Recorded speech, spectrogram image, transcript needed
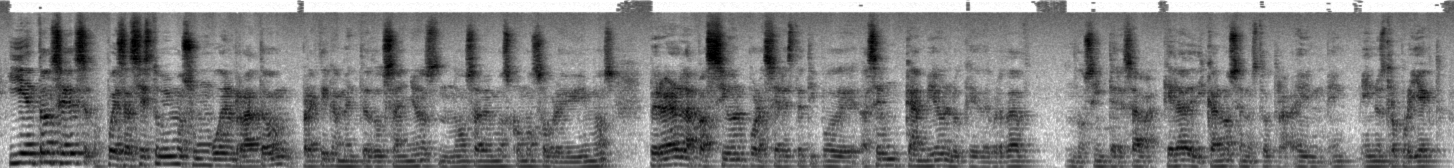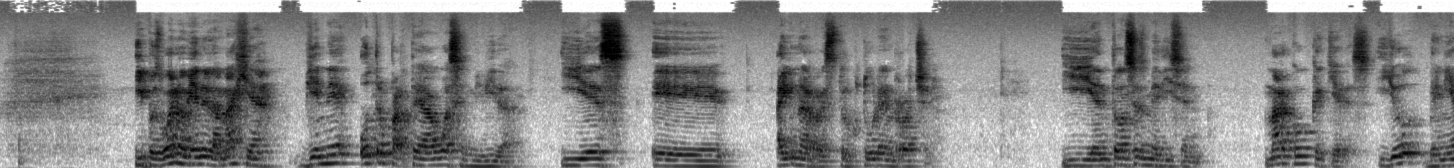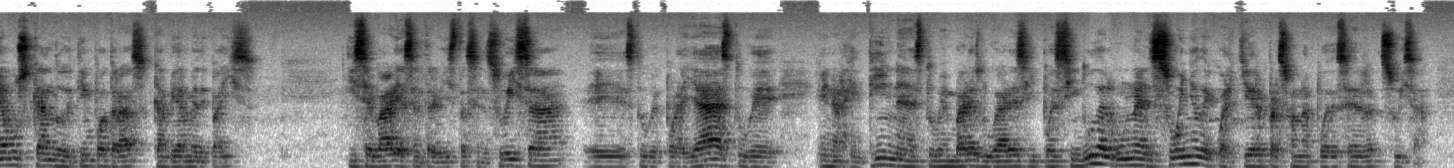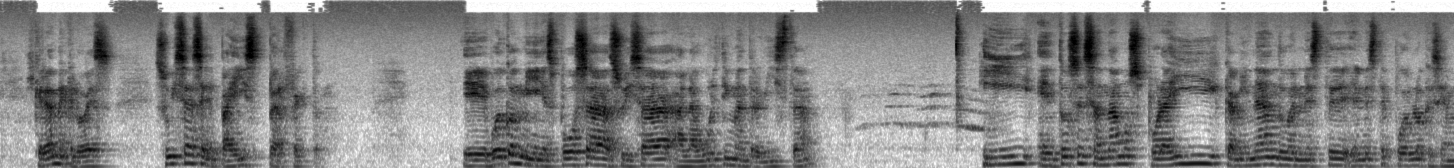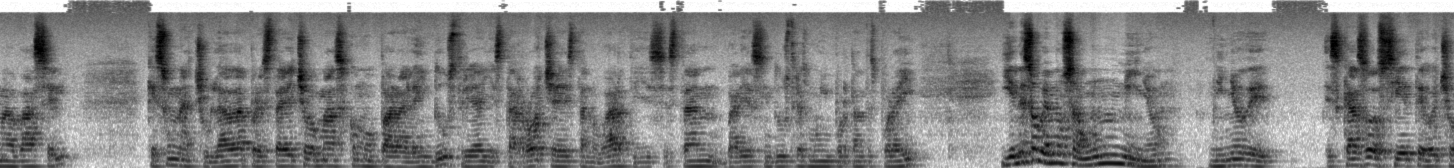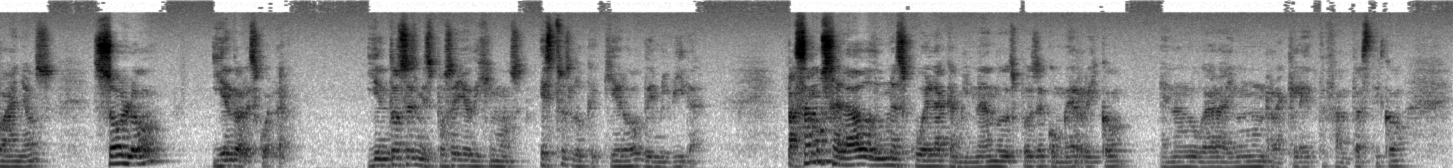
Y entonces, pues así estuvimos un buen rato, prácticamente dos años, no sabemos cómo sobrevivimos, pero era la pasión por hacer este tipo de, hacer un cambio en lo que de verdad nos interesaba, que era dedicarnos en nuestro, en, nuestro proyecto. Y pues bueno, viene la magia, viene otra parte aguas en mi vida, y es, eh, hay una reestructura en Roche. Y entonces me dicen, Marco, ¿qué quieres? Y yo venía buscando de tiempo atrás cambiarme de país. Hice varias entrevistas en Suiza, eh, estuve por allá, estuve en Argentina, estuve en varios lugares y pues sin duda alguna el sueño de cualquier persona puede ser Suiza. Y créanme que lo es. Suiza es el país perfecto. Eh, voy con mi esposa a Suiza a la última entrevista y entonces andamos por ahí caminando en este, en este pueblo que se llama Basel, que es una chulada, pero está hecho más como para la industria, y está Roche, está Novartis, están varias industrias muy importantes por ahí. Y en eso vemos a un niño, niño de escasos 7, 8 años, solo yendo a la escuela. Y entonces mi esposa y yo dijimos, esto es lo que quiero de mi vida Pasamos al lado de una escuela caminando después de comer rico, en un lugar, hay un raclette fantástico,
